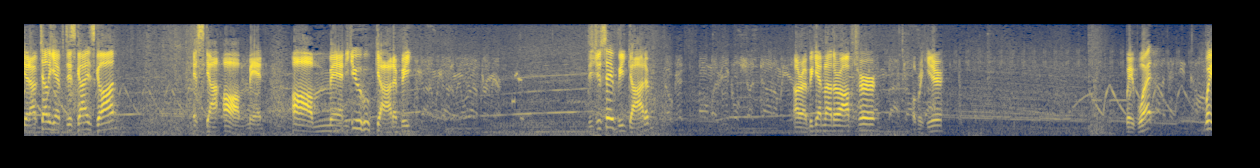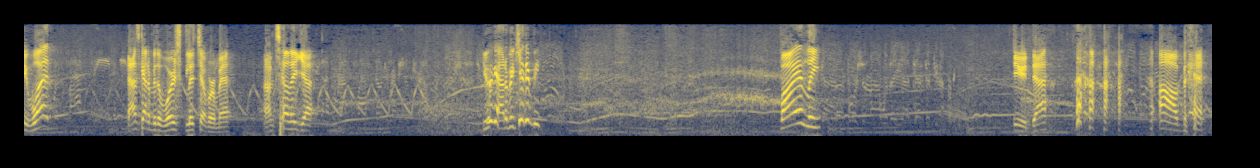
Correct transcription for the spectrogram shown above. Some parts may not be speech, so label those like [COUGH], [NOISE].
Dude, I'm telling you, if this guy's gone, it's got. Oh man, oh man, you gotta be. Did you say we got him? All right, we got another officer over here. Wait, what? Wait, what? That's gotta be the worst glitch ever, man. I'm telling ya. You gotta be kidding me. Finally! Dude, that... oh, [LAUGHS] man.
